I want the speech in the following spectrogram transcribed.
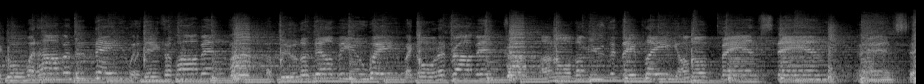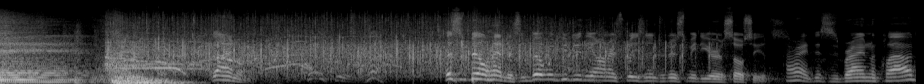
We're going hopping today where things are popping, pop. The Philadelphia way, we're gonna drop it, drop on all the music they play on the bandstand, bandstand. Diamond. This is Bill Henderson. Bill, would you do the honors, please, and introduce me to your associates? All right, this is Brian MacLeod.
